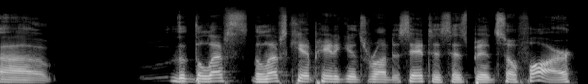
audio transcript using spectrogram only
uh, the the left's the left's campaign against Ron DeSantis has been so far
